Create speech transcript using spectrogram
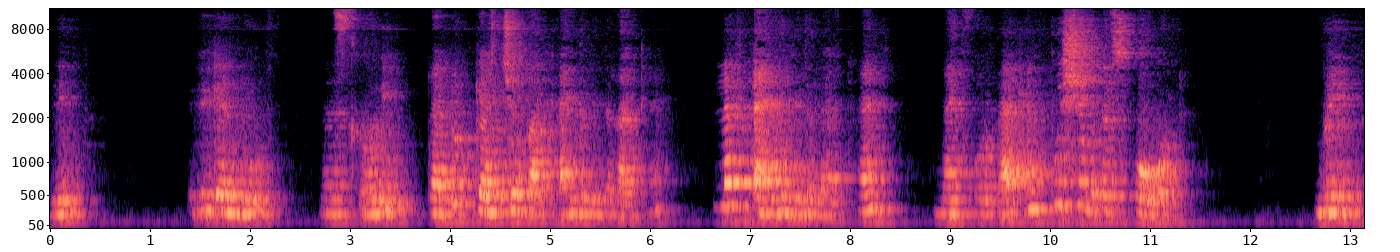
Breathe. If you can do, then slowly try to catch your right ankle with the right hand, left ankle with the left hand, neck forward back and push your buttocks forward. Breathe.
